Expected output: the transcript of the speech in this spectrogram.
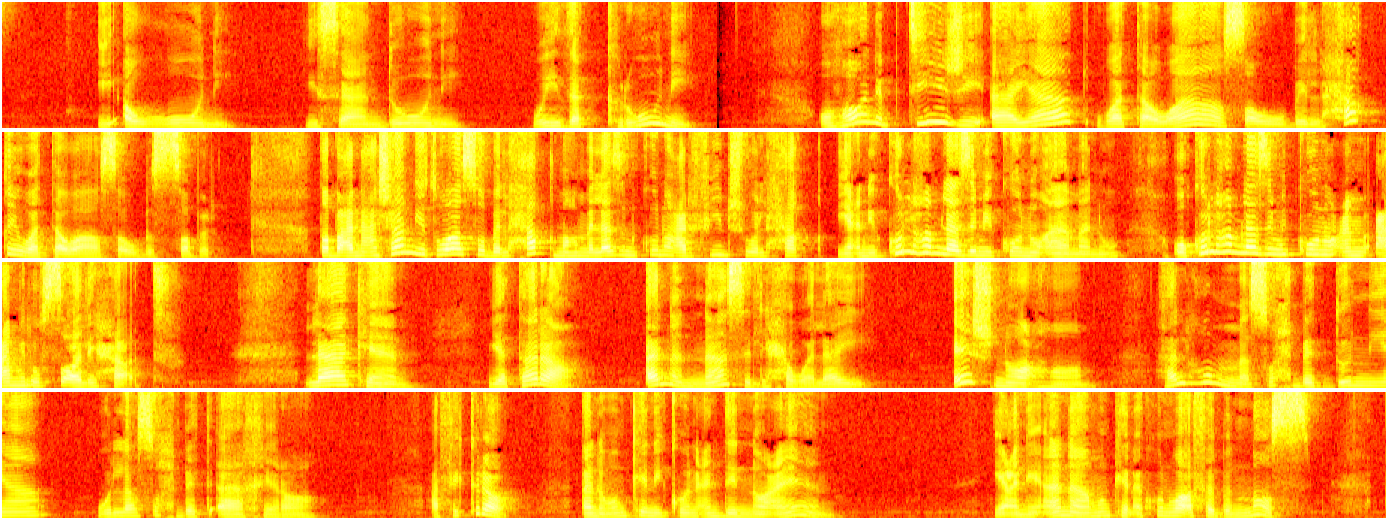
يقووني يساندوني ويذكروني وهون بتيجي آيات وتواصوا بالحق وتواصوا بالصبر طبعا عشان يتواصوا بالحق ما هم لازم يكونوا عارفين شو الحق يعني كلهم لازم يكونوا آمنوا وكلهم لازم يكونوا عملوا الصالحات لكن يا ترى أنا الناس اللي حوالي إيش نوعهم؟ هل هم صحبة دنيا ولا صحبة آخرة؟ على فكرة أنا ممكن يكون عندي النوعين. يعني أنا ممكن أكون واقفة بالنص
